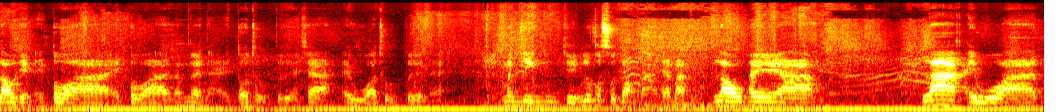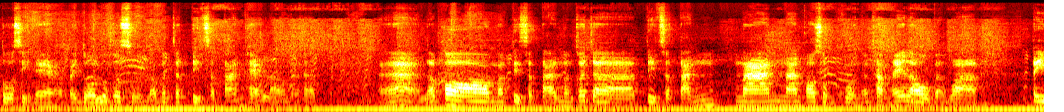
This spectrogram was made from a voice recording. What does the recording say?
เราเห็นไอตัวไอตัวน้ำเงินไหนตัวถูกปืนใช่ไอวัวถูกปืนนะ มันยิงยิงลูกกระสุนออกมาใช่ป่ะเราพยายามลากไอวัวตัวสีแดงไปโดนลูกกระสุนแล้วมันจะติดสตันแทนเรานะครับอ่าแล้วพอมันติดสตันมันก็จะติดสตันนานนานพอสมควรก็ทำให้เราแบบว่าตี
